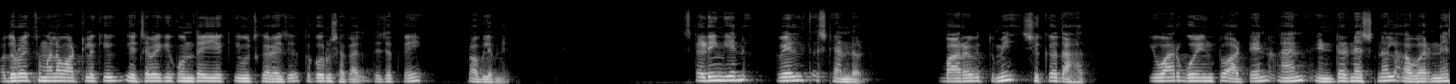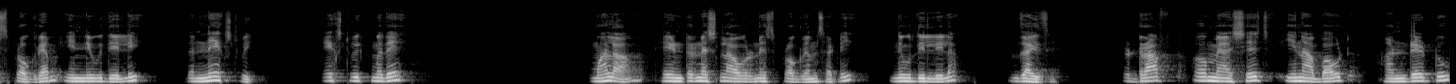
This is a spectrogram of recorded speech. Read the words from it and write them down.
अदरवाईज तुम्हाला वाटलं की याच्यापैकी कोणताही एक यूज करायचं तर करू शकाल. त्याच्यात काही प्रॉब्लेम नाही. स्टडिंग इन ट्वेल्थ स्टँडर्ड बारावीत तुम्ही शिकत आहात. You are going to attend an international awareness programme in New Delhi the next week next वीकमध्ये तुम्हाला हे इंटरनॅशनल अवेअरनेस प्रोग्रामसाठी न्यू दिल्लीला जायचं आहे तर draft a message in about hundred two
